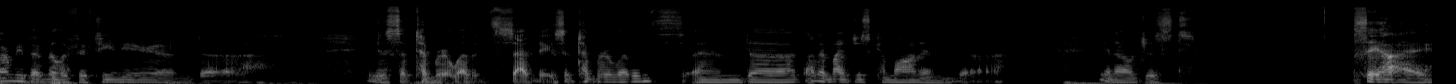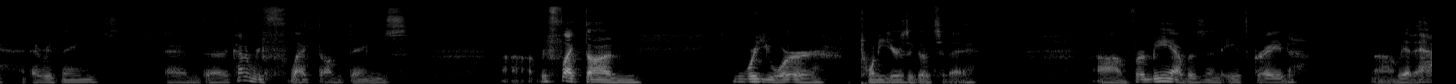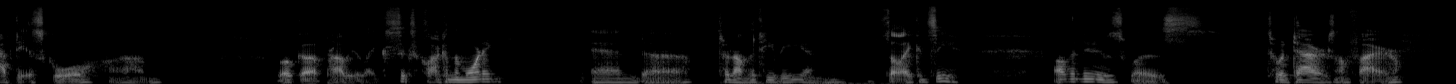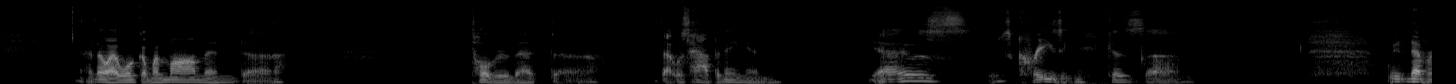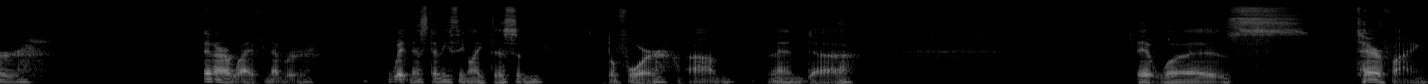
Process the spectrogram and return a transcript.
Army Vet Miller 15 here, and uh, it is September 11th, Saturday, September 11th, and uh, I thought I might just come on and, uh, you know, just say hi, everything, and uh, kind of reflect on things. Uh, reflect on where you were 20 years ago today. Um, for me, I was in eighth grade. Uh, we had a half day of school. Um, woke up probably like six o'clock in the morning and uh, turned on the TV, and that's all I could see. All the news was Twin Towers on fire. I know I woke up my mom and uh, told her that uh, that was happening, and yeah, it was it was crazy because um, we've never in our life never witnessed anything like this and before um, and uh, it was terrifying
